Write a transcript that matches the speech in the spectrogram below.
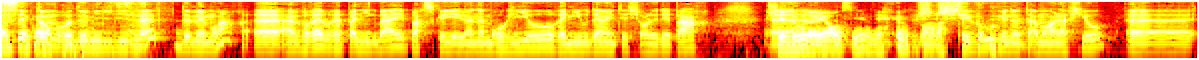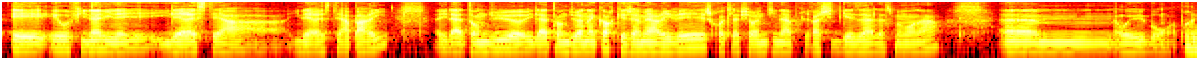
septembre 2019, de mémoire. Euh, un vrai, vrai panic buy parce qu'il y a eu un ambroglio, Rémi Houdin était sur le départ. Chez nous euh, d'ailleurs aussi. Mais Chez vous, mais notamment à la FIO. Et, et, au final, il est, il, est resté à, il est resté à Paris. Il a, attendu, il a attendu un accord qui n'est jamais arrivé. Je crois que la Fiorentina a pris Rachid Ghezal à ce moment-là. Euh, oui, bon, après.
